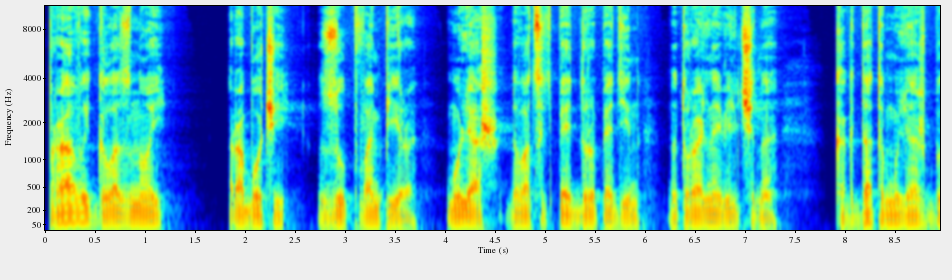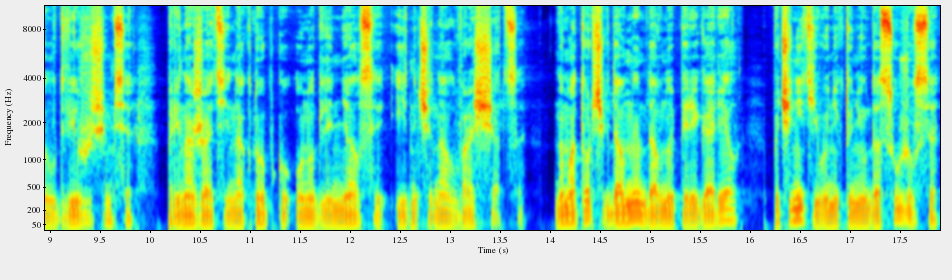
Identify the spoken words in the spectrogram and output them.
«Правый глазной рабочий зуб вампира, муляж 25 дробь 1, натуральная величина». Когда-то муляж был движущимся, при нажатии на кнопку он удлинялся и начинал вращаться. Но моторчик давным-давно перегорел, починить его никто не удосужился,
